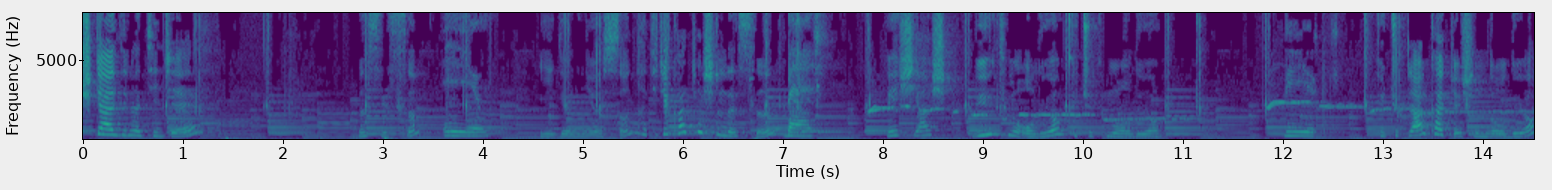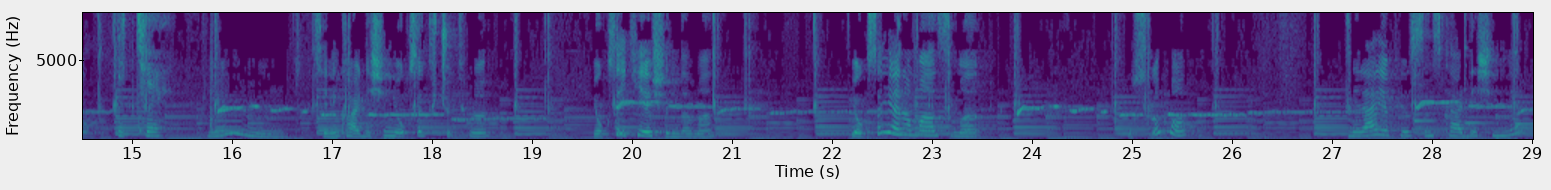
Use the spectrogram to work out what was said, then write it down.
Hoş geldin Hatice. Nasılsın? İyiyim. İyi görünüyorsun. Hatice kaç yaşındasın? Beş. 5 yaş büyük mü oluyor, küçük mü oluyor? Büyük. Küçükler kaç yaşında oluyor? İki. Hmm, senin kardeşin yoksa küçük mü? Yoksa 2 yaşında mı? Yoksa yaramaz mı? Uslu mu? Neler yapıyorsunuz kardeşinle?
